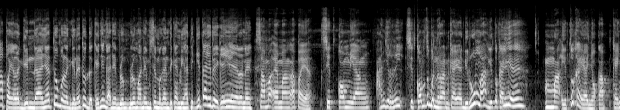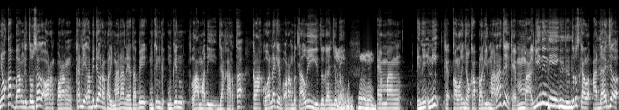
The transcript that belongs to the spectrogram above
apa ya legendanya tuh legenda itu udah kayaknya nggak ada yang belum belum ada yang bisa menggantikan di hati kita gitu ya kayaknya ya Ron ya. Sama emang apa ya sitkom yang anjir nih sitkom tuh beneran kayak di rumah gitu kayak Iya. emak itu kayak nyokap kayak nyokap bang gitu Misal orang-orang kan dia tapi dia orang Palimanan ya tapi mungkin mungkin lama di Jakarta kelakuannya kayak orang Betawi gitu kan jadi Hmm. emang ini ini kayak kalau nyokap lagi marah tuh ya kayak emak gini nih gitu. Terus kalau ada aja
